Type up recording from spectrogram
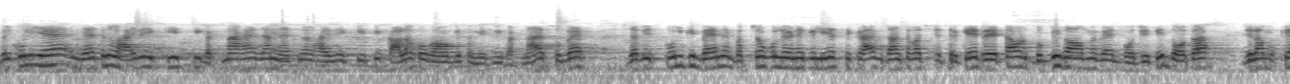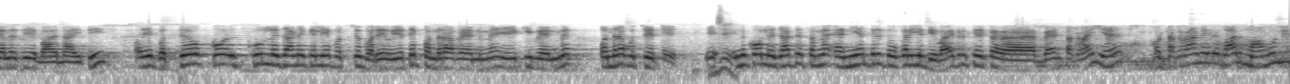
बिल्कुल यह नेशनल हाईवे 21 की घटना है, जहाँ नेशनल हाईवे 21 की कालाको गाँव के समीप की घटना है। सुबह जब स्कूल की वैन बच्चों को लेने के लिए सिकराय विधानसभा क्षेत्र के रेटा और दुब्बी गाँव में वैन पहुँची थी दौसा जिला मुख्यालय से ये वैन आई थी और ये बच्चों को स्कूल ले जाने के लिए बच्चे भरे हुए थे पंद्रह वैन में एक ही वैन में पंद्रह बच्चे थे। इनको ले जाते समय अनियंत्रित होकर ये डिवाइडर से वैन टकराई है और टकराने के बाद मामूली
